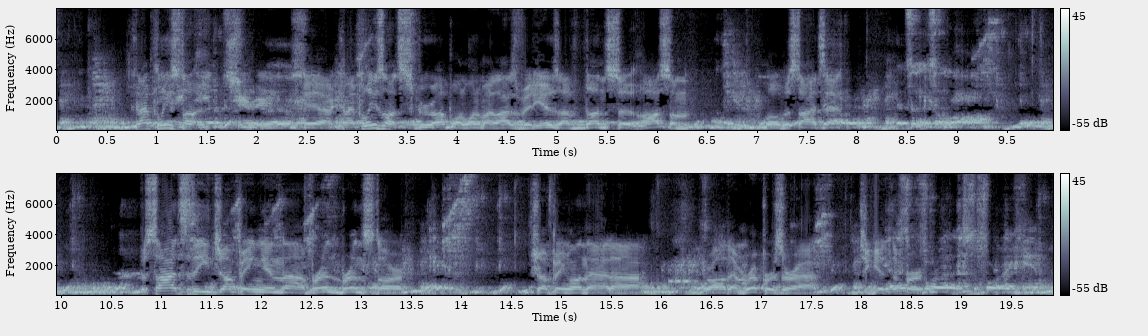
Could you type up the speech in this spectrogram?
Can I please not? Yeah, can I please not screw up on one of my last videos? I've done so awesome. Well, besides that, It's a, it's a law. besides the jumping in uh, Bren Brinstar, jumping on that uh, where all them rippers are at to get Yeah, the first. before that's before I came.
